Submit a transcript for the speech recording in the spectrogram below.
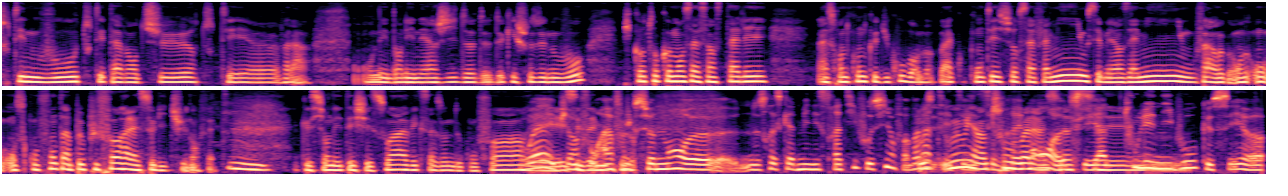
tout est nouveau, tout est aventure, tout est euh, voilà, on est dans l'énergie de, de, de, quelque chose de nouveau. Puis quand on commence à s'installer à se rendre compte que du coup, bon, on va pas compter sur sa famille ou ses meilleurs amis, ou enfin, on, se confronte un peu plus fort à la solitude en fait, hmm. que si on était chez soi avec sa zone de confort. Ouais, et, puis un, fonctionnement, euh, ne serait-ce qu'administratif aussi. Enfin voilà, c'est vraiment, euh, c'est à tous les niveaux que c'est euh,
